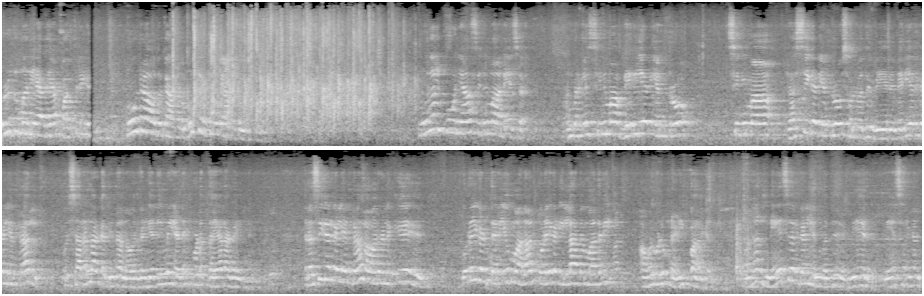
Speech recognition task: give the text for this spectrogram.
ஒழுங்கு மரியாதையா பத்திரிகை மூன்றாவது காரணமும் திருப்பூனியாவுக்கு மட்டும். முதல் பூனியா சினிமா நேசர் அன்பர்களே சினிமா வெறியர் என்றோ சினிமா ரசிகர் என்றோ சொல்வது வேறு. வெறியர்கள் என்றால் ஒரு சரணாகதி தான். அவர்கள் எதையுமே எடை போட தயாராக இல்லை. ரசிகர்கள் என்றால் அவர்களுக்கு குறைகள் தெரியும். ஆனால் குறைகள் இல்லாத மாதிரி அவர்களும் நடிப்பார்கள். ஆனால் நேசர்கள் என்பது வேறு. நேசர்கள்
